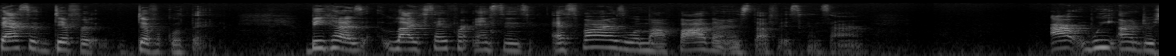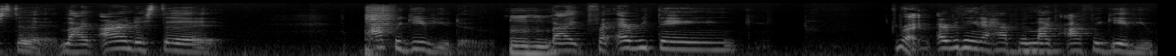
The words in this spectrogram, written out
that's a different difficult thing because, like, say for instance, as far as with my father and stuff is concerned, I we understood. Like, I understood. I forgive you, dude. Mhm. Like for everything Right. everything that happened like i forgive you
